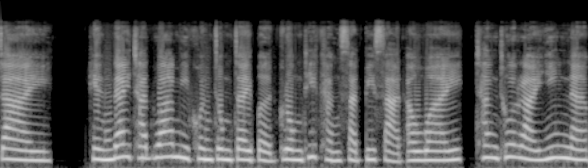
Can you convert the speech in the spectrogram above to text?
ใจ เห็นได้ชัดว่ามีคนจงใจเปิดกรงที่ขังสัตว์ปีศาจเอาไว้ ช่างชั่วร้ายยิ่งนัก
